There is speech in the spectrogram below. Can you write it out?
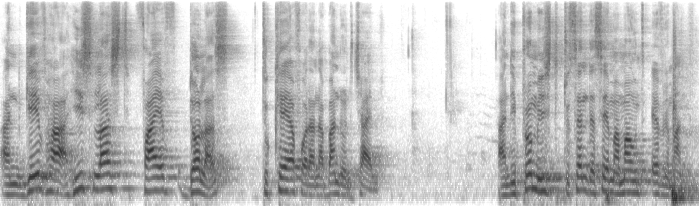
and gave her his last five dollars to care for an abandoned child. And he promised to send the same amount every month.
